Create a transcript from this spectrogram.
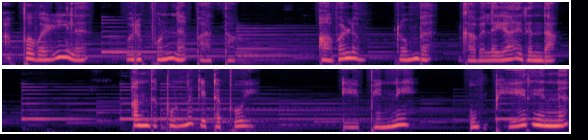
அப்ப வழியில ஒரு பொண்ணை பார்த்தான். அவளும் ரொம்ப கவலையா இருந்தா. அந்த பொண்ணு கிட்ட போய் ஏ பெண்ணே உன் பேர் என்ன?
